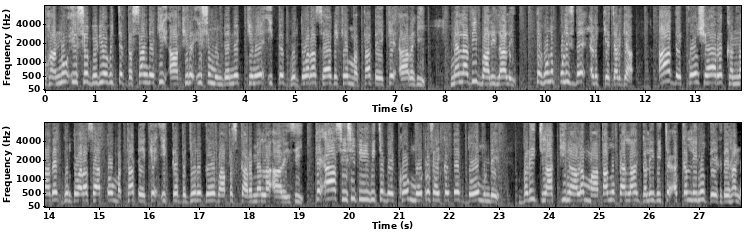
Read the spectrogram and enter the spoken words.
ਤੁਹਾਨੂੰ ਇਸ ਵੀਡੀਓ ਵਿੱਚ ਦੱਸਾਂਗੇ ਕਿ ਆਖਿਰ ਇਸ ਮੁੰਡੇ ਨੇ ਕਿਵੇਂ ਇੱਕ ਗੁਰਦੁਆਰਾ ਸਾਹਿਬ ਵਿਖੇ ਮੱਥਾ ਟੇਕ ਕੇ ਆ ਰਹੀ ਮਹਿਲਾ ਦੀ ਬਾਲੀ ਲਾ ਲਈ ਤੇ ਹੁਣ ਪੁਲਿਸ ਦੇ ਅੜਿੱਕੇ ਚੜ ਗਿਆ। ਆ ਦੇਖੋ ਸ਼ਹਿਰ ਖੰਨਾ ਦੇ ਗੁਰਦੁਆਰਾ ਸਾਹਿਬ ਤੋਂ ਮੱਥਾ ਟੇਕ ਕੇ ਇੱਕ ਬਜ਼ੁਰਗ ਵਾਪਸ ਘਰ ਮਹਿਲਾ ਆ ਰਹੀ ਸੀ ਤੇ ਆ ਸੀਸੀਟੀਵੀ ਵਿੱਚ ਵੇਖੋ ਮੋਟਰਸਾਈਕਲ ਤੇ ਦੋ ਮੁੰਡੇ ਬੜੀ ਚਲਾਕੀ ਨਾਲ ਮਾਤਾ ਨੂੰ ਪਹਿਲਾਂ ਗਲੀ ਵਿੱਚ ਇਕੱਲੀ ਨੂੰ ਦੇਖਦੇ ਹਨ।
